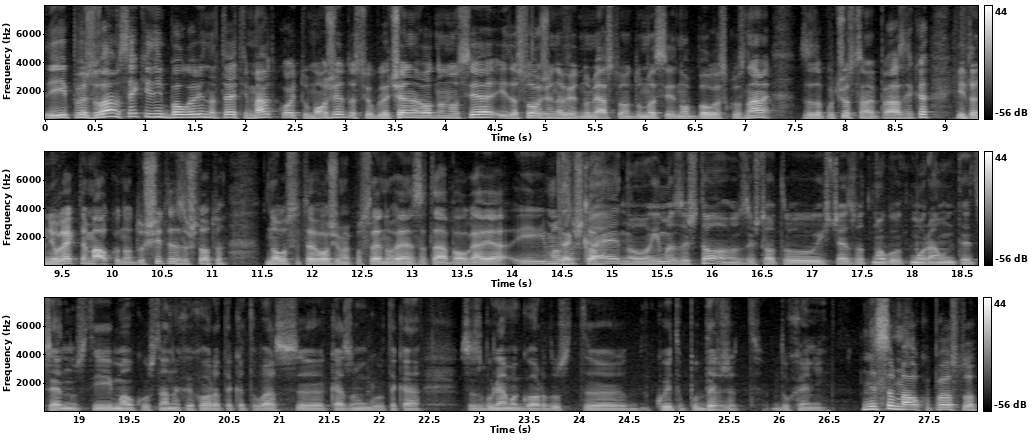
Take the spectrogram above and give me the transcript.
И призовавам всеки един българин на 3 март, който може да си облече народна носия и да сложи на видно място на дома си едно българско знаме, за да почувстваме празника и да ни олекне малко на душите, защото много се тревожиме последно време за тази България и има Така защо. е, но има защо. Защото изчезват много от моралните ценности и малко останаха хората като вас, е, казвам го така с голяма гордост, е, които поддържат духа ни. Не са малко, просто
